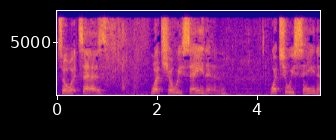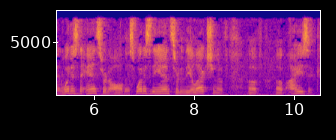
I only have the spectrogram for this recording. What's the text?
So it says, What shall we say then? What shall we say then? What is the answer to all this? What is the answer to the election of, of, of Isaac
